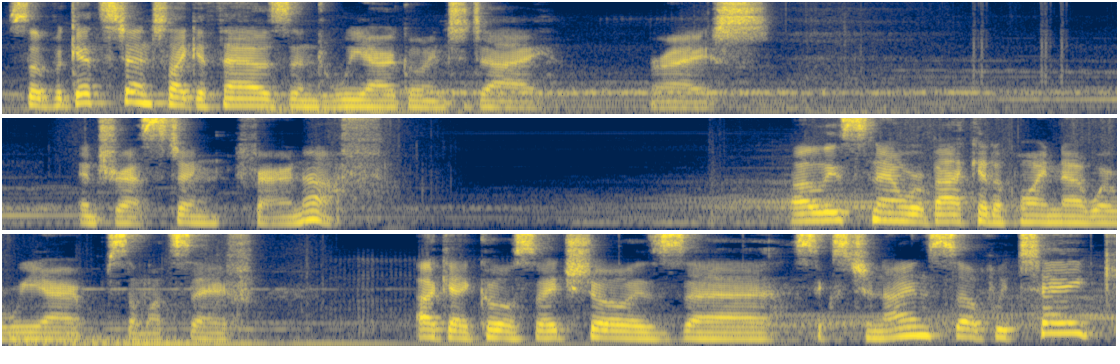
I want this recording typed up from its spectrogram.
So if it gets down to like a thousand, we are going to die. Right. Interesting. Fair enough. Well, at least now we're back at a point now where we are somewhat safe. Okay, cool. So H2O is uh, 6 to 9. So if we take...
